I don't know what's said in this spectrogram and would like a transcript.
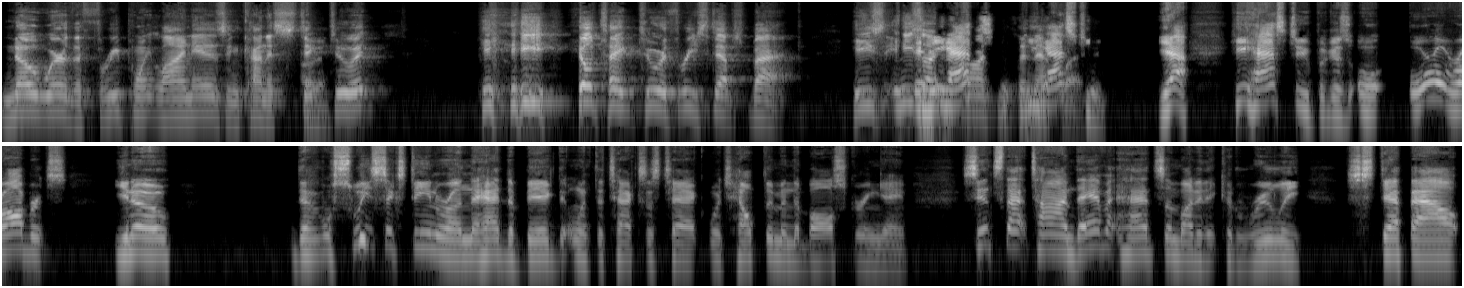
know where the three point line is and kind of stick okay. to it he he'll take two or three steps back. He's he's he has, he has to. Yeah, he has to because Oral Roberts, you know, the Sweet 16 run, they had the big that went to Texas Tech, which helped them in the ball screen game. Since that time, they haven't had somebody that could really step out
